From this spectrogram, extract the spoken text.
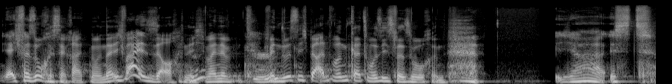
Ja, ich versuche es ja gerade nur, ne? Ich weiß es auch nicht. Ich meine, wenn du es nicht beantworten kannst, muss ich es versuchen. Ja, ist.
